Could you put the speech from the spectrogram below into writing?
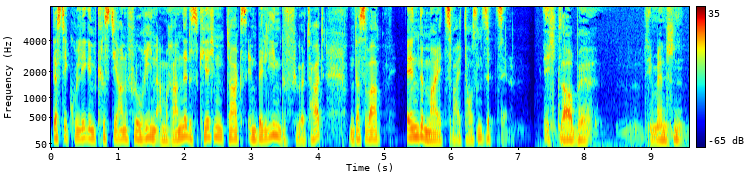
das die Kollegin Christiane Florin am Rande des Kirchentags in Berlin geführt hat. Und das war Ende Mai 2017. Ich glaube, die Menschen,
